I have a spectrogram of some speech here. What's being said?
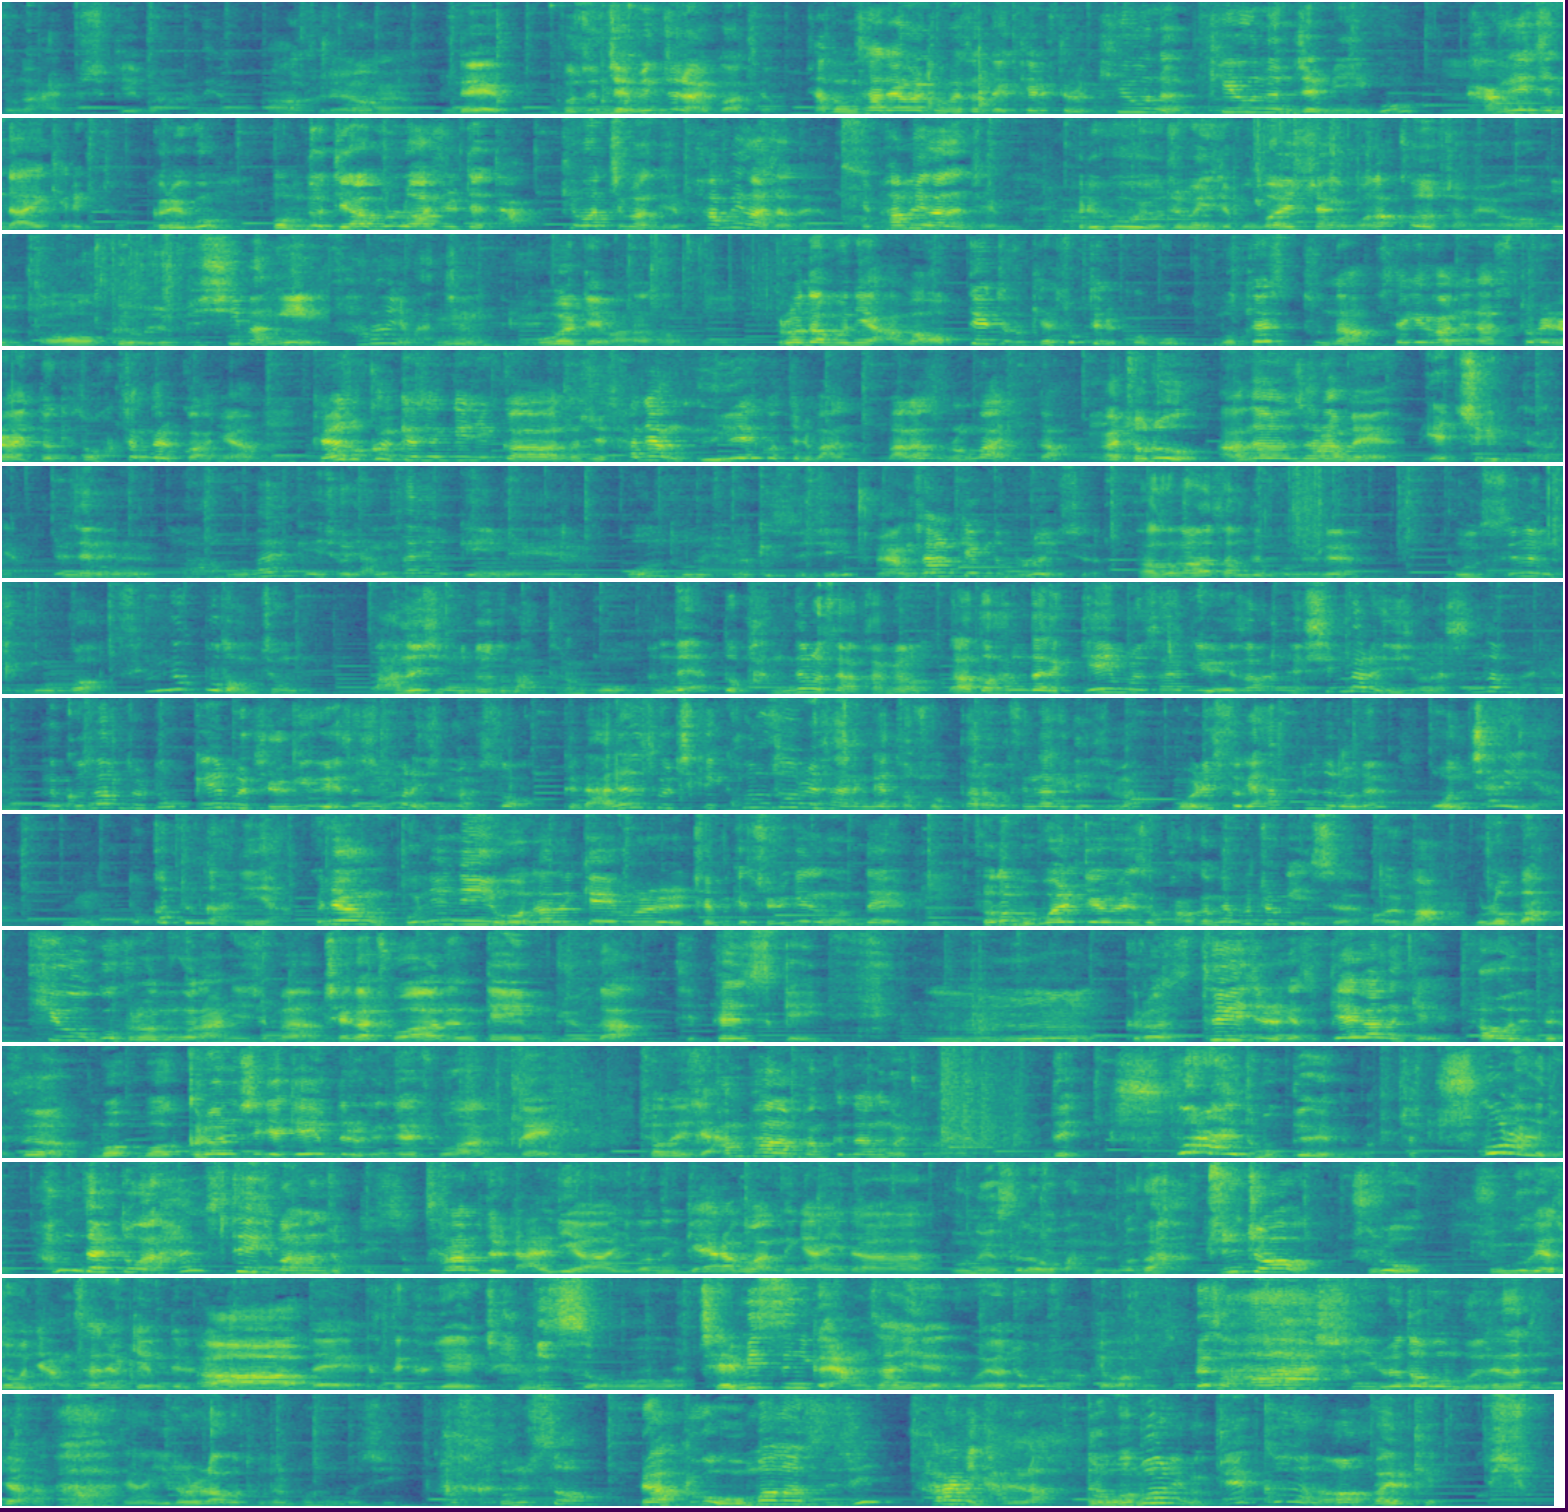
저는 RPG 게임을 안 해요. 아 그래요? 네. 근데 무슨 재미인지는 알 것 같아요. 자동 사냥을 통해서 내 캐릭터를 키우는 키우는 재미이고 음. 강해진 나의 캐릭터. 그리고 음. 범도 디아블로 하실 때 다 키웠지만 이제 파밍하잖아요. 이 파밍하는 재미. 그리고 요즘에 이제 모바일 시장이 워낙 커졌잖아요. 음. 어, 그 요즘 PC방이 사람이 많지 음, 않대. 모바일 게임 많아서 음. 그러다 보니 아마 업데이트도 계속 될 거고 뭐 퀘스트나 세계관이나 스토리라인도 계속 확장될 거 아니야 음. 계속 할게 생기니까 사실 사냥 의외의 것들이 많, 많아서 그런 거 아닐까? 아니, 저도 안 하는 사람의 예측입니다 그냥 예전에는 아 모바일 게임 저 양산형 게임에 뭔 돈을 저렇게 쓰지? 양산형 게임도 물론 있어요 과금하는 사람들 보면은 돈 쓰는 규모가 생각보다 엄청 많으신 분들도 많더라고. 근데 또 반대로 생각하면 나도 한 달에 게임을 사기 위해서 그냥 10만 원, 20만 원 쓴단 말이야. 음. 근데 그 사람들도 게임을 즐기기 위해서 10만 원, 20만 원 써. 그 나는 솔직히 콘솔을 사는 게 더 좋다라고 생각이 되지만 머릿속에 한편으로는 뭔 차이냐? 음. 똑같은 거 아니냐? 그냥 본인이 원하는 게임을 재밌게 즐기는 건데 음. 저는 모바일 게임에서 과금 해본 적이 있어요 얼마? 물론 막 키우고 그러는 건 아니지만 제가 좋아하는 게임류가 디펜스 게임 음. 그런 스테이지를 계속 깨가는 게임 타워 디펜스. 뭐, 뭐 그런 식의 게임들을 굉장히 좋아하는데 음. 저는 이제 한 판 한 판 끝나는 걸 좋아해요. 근데 죽어라 해도 못 깨겠는 거야. 진짜 죽어라 해도 한 달 동안 한 스테이지만 한 적도 있어. 사람들 난리야. 이거는 깨라고 만든 게 아니다. 돈을 쓰라고 만든 거다. 진짜 주로 중국에서 온 양산형 게임들이 아. 많은데 근데 그게 재밌어. 재밌으니까 양산이 되는 거예요. 조금씩 바뀌어가면서. 그래서 아씨 이러다 보면 무슨 생각이 드는지 알아? 아 내가 이러려고 돈을 버는 거지. 그래서 돈을 써. 야 그거 5만 원 쓰지? 사람이 달라. 5만 원이면 꽤 크잖아. 막 이렇게 피슉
